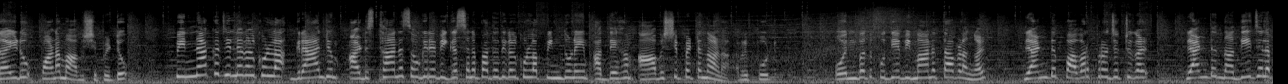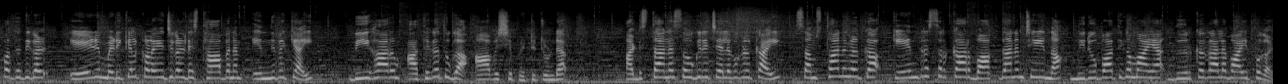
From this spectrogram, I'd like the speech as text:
നായിഡു പണം ആവശ്യപ്പെട്ടു. പിന്നാക്ക ജില്ലകൾക്കുള്ള ഗ്രാന്റും അടിസ്ഥാന സൗകര്യ വികസന പദ്ധതികൾക്കുള്ള പിന്തുണയും അദ്ദേഹം ആവശ്യപ്പെട്ടെന്നാണ് റിപ്പോർട്ട്. ഒൻപത് പുതിയ വിമാനത്താവളങ്ങൾ രണ്ട് പവർ പ്രൊജക്ടുകൾ രണ്ട് നദീജല പദ്ധതികൾ ഏഴ് മെഡിക്കൽ കോളേജുകളുടെ സ്ഥാപനം എന്നിവയ്ക്കായി ബീഹാറും അധിക തുക ആവശ്യപ്പെട്ടിട്ടുണ്ട്. അടിസ്ഥാന സൗകര്യ ചെലവുകൾക്കായി സംസ്ഥാനങ്ങൾക്ക് കേന്ദ്ര സർക്കാർ വാഗ്ദാനം ചെയ്യുന്ന നിരുപാധികമായ ദീർഘകാല വായ്പകൾ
